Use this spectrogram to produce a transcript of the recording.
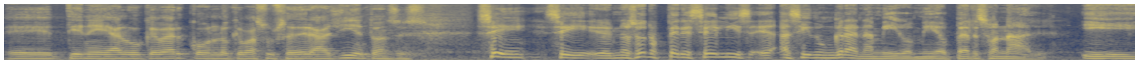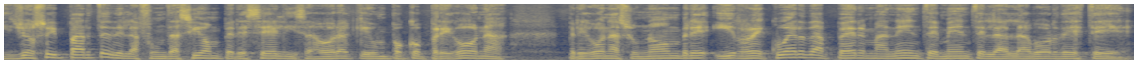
eh, tiene algo que ver con lo que va a suceder allí entonces. Sí, sí, nosotros Pérez ha sido un gran amigo mío personal y yo soy parte de la Fundación Pérez ahora que un poco pregona, pregona su nombre y recuerda permanentemente la labor de este,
